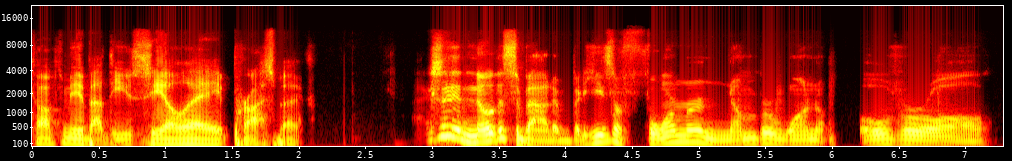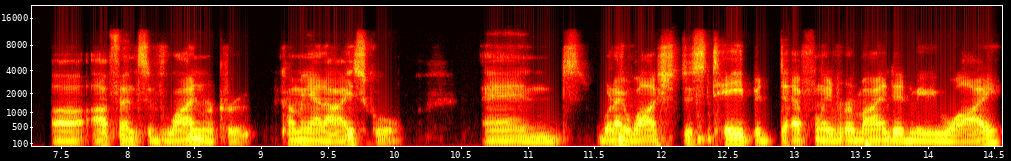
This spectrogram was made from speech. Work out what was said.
Talk to me about the UCLA prospect. Actually, I didn't know this about him, but he's a former number one overall uh, offensive line recruit coming out of high school. And when I watched this tape, it definitely reminded me why.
